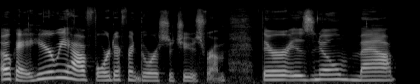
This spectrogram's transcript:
Okay, here we have four different doors to choose from. There is no map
